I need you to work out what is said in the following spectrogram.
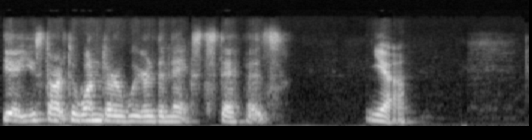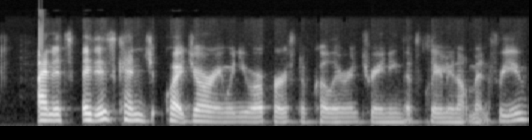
Yeah, you start to wonder where the next step is. Yeah, and it's it is kind quite jarring when you are a person of color in training that's clearly not meant for you.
